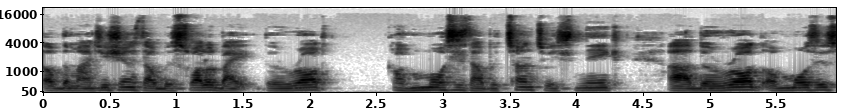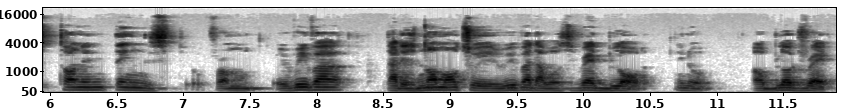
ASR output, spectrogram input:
of the magicians that will be swallowed by the rod of Moses that will turn to a snake uh, the rod of Moses turning things from a river that is normal to a river that was red blood, you know, or blood red.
